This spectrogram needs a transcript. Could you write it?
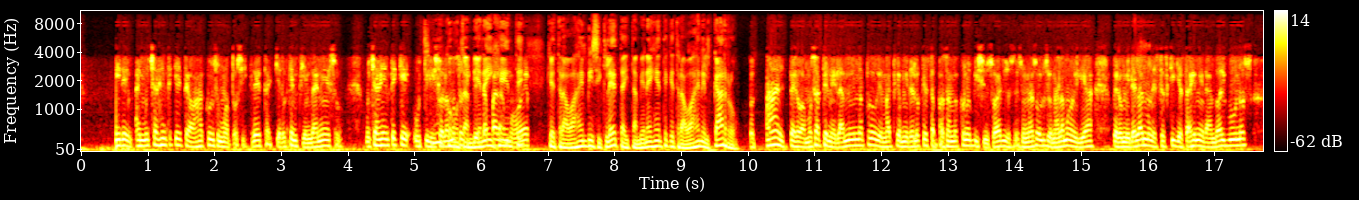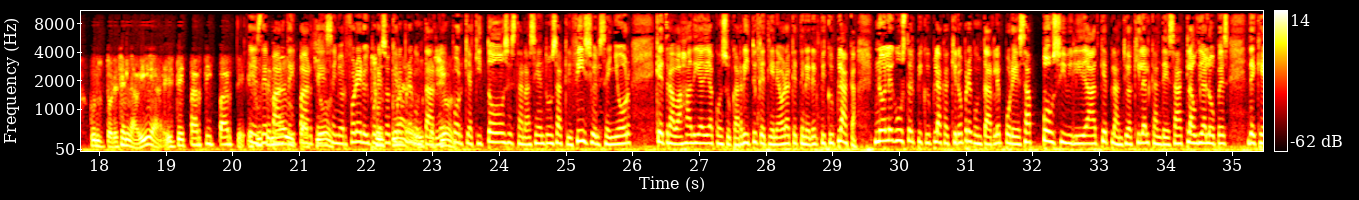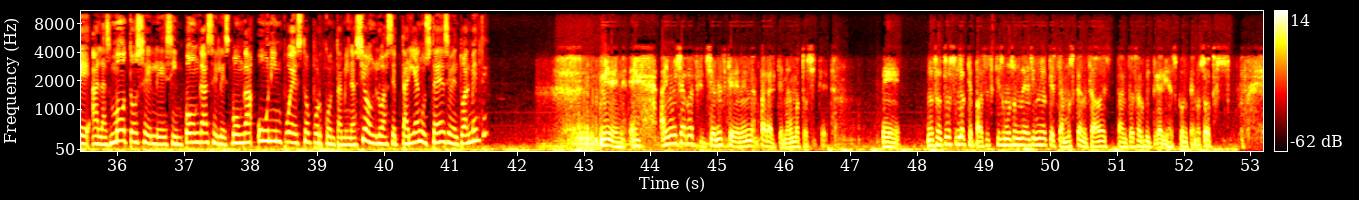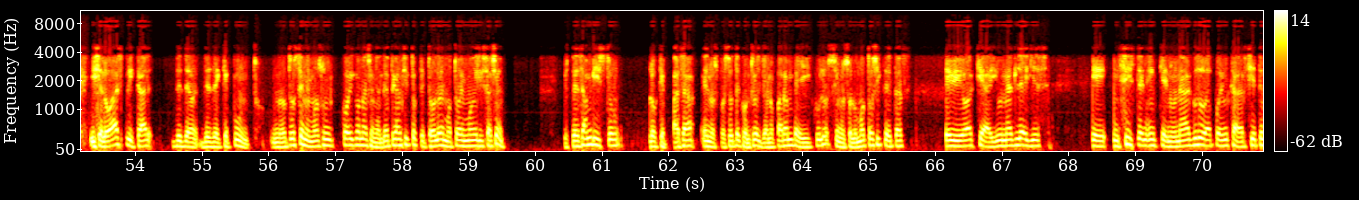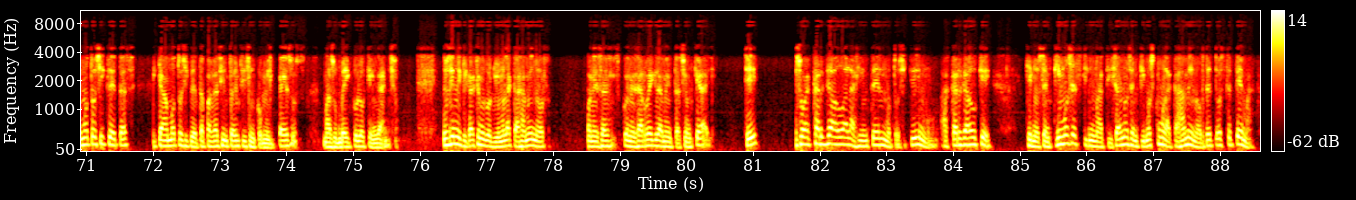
miren, hay mucha gente que trabaja con su motocicleta, quiero que entiendan eso. Mucha gente que utilizó la Como motocicleta también hay para gente mover. que trabaja en bicicleta y también hay gente que trabaja en el carro. Total, pero vamos a tener la misma problemática. Mire lo que está pasando con los biciusuarios. Es una solución a la movilidad, pero mire las molestias que ya está generando algunos conductores en la vía. Es de parte y parte. Es un de tema parte y parte, señor Forero, y por Es eso quiero preguntarle, educación. porque aquí todos están haciendo un sacrificio, el señor que trabaja día a día con su carrito y que tiene ahora que tener el pico y placa. No le gusta el pico y placa, quiero preguntarle por esa posibilidad que planteó aquí la alcaldesa Claudia López de que a las motos se les imponga, se les ponga un impuesto por contaminación. ¿Lo aceptarían ustedes eventualmente? Miren, eh, hay muchas restricciones que vienen para el tema de motocicleta. Eh, Nosotros lo que pasa es que somos un gremio que estamos cansados de tantas arbitrariedades contra nosotros. Y se lo voy a explicar desde, desde qué punto. Nosotros tenemos un Código Nacional de Tránsito que todo lo de moto de movilización. Ustedes han visto lo que pasa en los puestos de control. Ya no paran vehículos, sino solo motocicletas, debido a que hay unas leyes que insisten en que en una grúa pueden caber siete motocicletas y cada motocicleta paga 125 mil pesos más un vehículo que engancha. Eso significa que nos volvimos la caja menor con, esas, con esa reglamentación que hay. ¿sí? Eso ha cargado a la gente del motociclismo, ha cargado que, que nos sentimos estigmatizados, nos sentimos como la caja menor de todo este tema.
